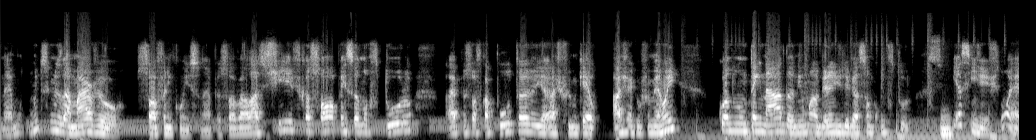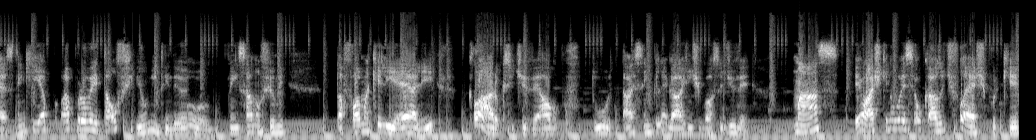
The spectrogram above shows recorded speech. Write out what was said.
Né? Mu- Muitos filmes da Marvel sofrem com isso, né? A pessoa vai lá assistir e fica só pensando no futuro, aí a pessoa fica puta e acha, o filme que é, acha que o filme é ruim, quando não tem nada, nenhuma grande ligação com o futuro. Sim. E assim, gente, não é. Você tem que ap- aproveitar o filme, entendeu? Pensar no filme da forma que ele é ali. Claro que se tiver algo pro futuro, tá, é sempre legal, a gente gosta de ver. Mas eu acho que não vai ser o caso de Flash, porque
